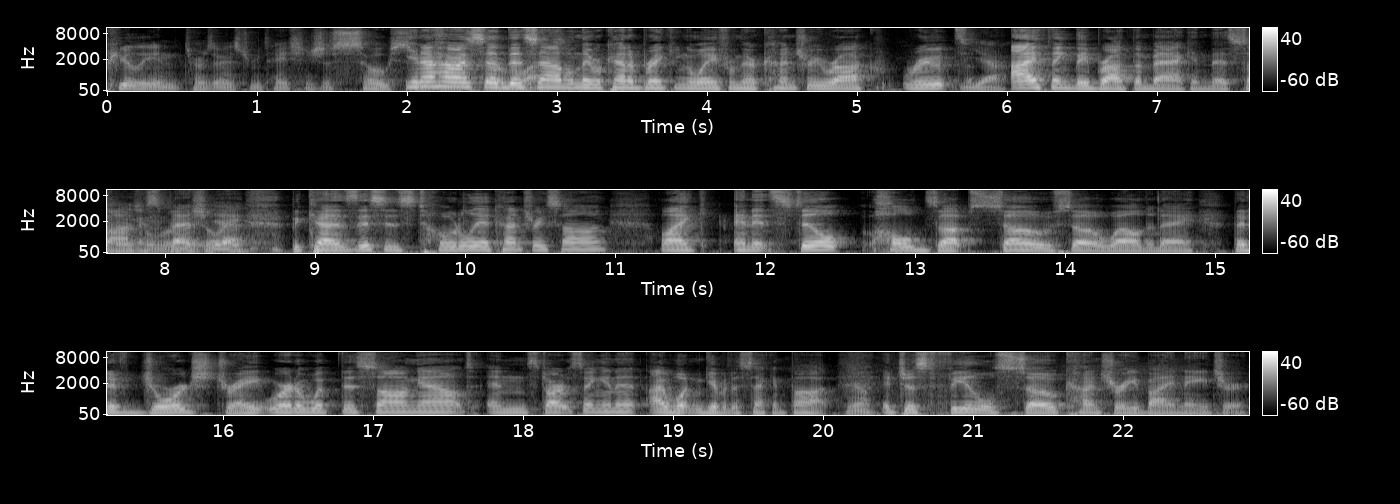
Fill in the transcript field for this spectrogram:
purely in terms of instrumentation is just so. You know how I said this album they were kind of breaking away from their country rock roots? Yeah. I think they brought them back in this song This one a little bit, especially yeah. because this is totally a country song like and it still holds up so so well today that if George Strait were to whip this song out and start singing it, I wouldn't give it a second thought. Yeah. It just feels so country by nature.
